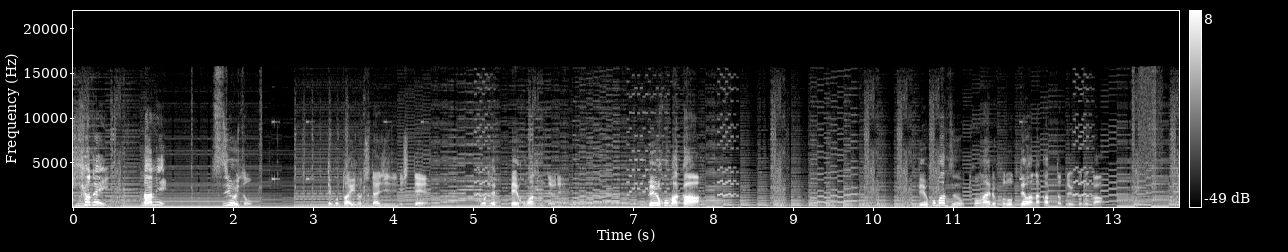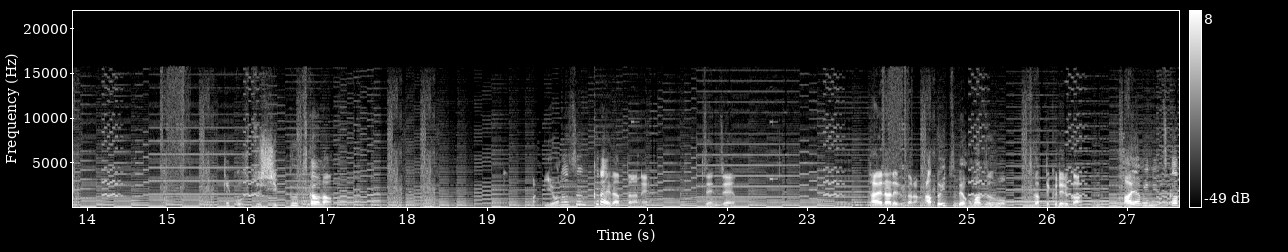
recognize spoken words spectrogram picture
ギガデイン。何？強いぞ。ってことは命大事にしてこれでベホマズンだよね。ベホマか。ベホマズンを唱えるほどではなかったということか。結構普通疾風使うな、まあ、イオナズンくらいだったらね全然耐えられるから。あといつベホマズンを使ってくれるか。早めに使っ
